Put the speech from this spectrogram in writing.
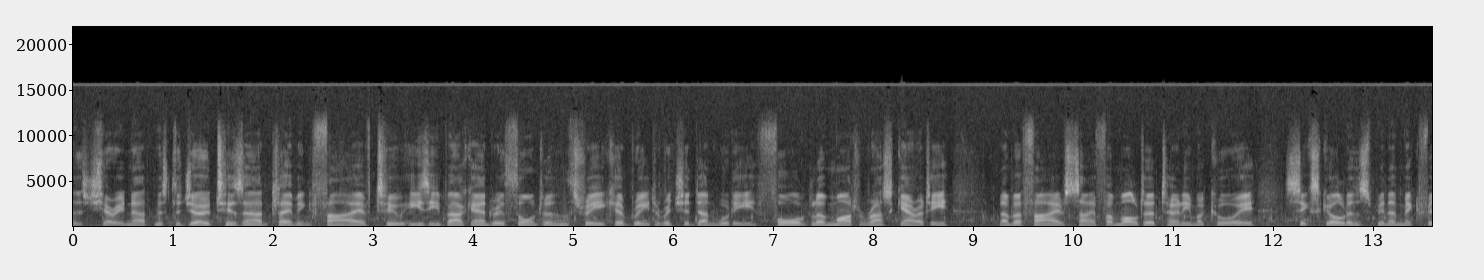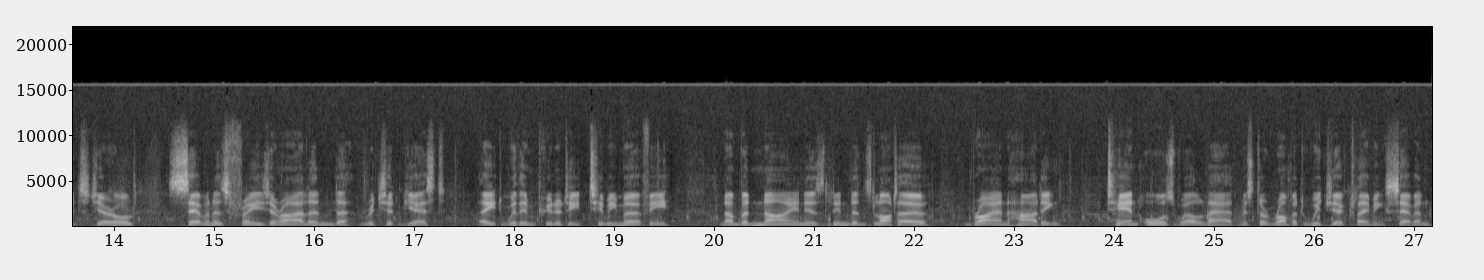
Is Cherry Nut, Mr. Joe Tizzard claiming five, two Easy Buck, Andrew Thornton, three Cabrit, Richard Dunwoody, four Glamont, Russ Garritty, number five Cyfor Malta, Tony McCoy, six Golden Spinner, Mick Fitzgerald, seven is Fraser Island, uh, Richard Guest, eight with impunity, Timmy Murphy, number nine is Linden's Lotto, Brian Harding, 10 Orswell Lad, Mr. Robert Widger claiming 7.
